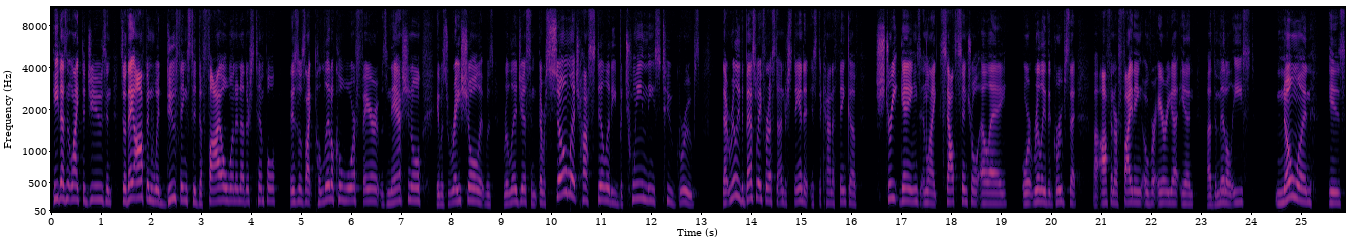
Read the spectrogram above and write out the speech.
he doesn't like the Jews. And so they often would do things to defile one another's temple. This was like political warfare. It was national, it was racial, it was religious, and there was so much hostility between these two groups that really the best way for us to understand it is to kind of think of street gangs in like South Central LA, or really the groups that uh, often are fighting over area in uh, the Middle East. No one is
